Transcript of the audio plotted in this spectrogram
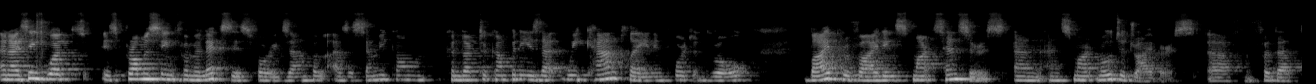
And I think what is promising from Melexis, for example, as a semiconductor company, is that we can play an important role by providing smart sensors and, and smart motor drivers uh, for, for, that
